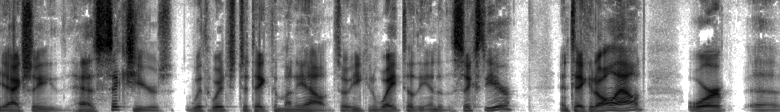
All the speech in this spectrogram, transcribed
he actually has six years with which to take the money out. So he can wait till the end of the sixth year and take it all out, or uh,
